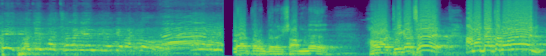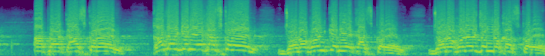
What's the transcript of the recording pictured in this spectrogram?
বিশ পঁচিশ বছর সামনে হওয়া ঠিক আছে। আমার নেতা বলেন আপনারা কাজ করেন। কাদেরকে নিয়ে কাজ করেন? জনগণকে নিয়ে কাজ করেন। জনগণের জন্য কাজ করেন।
